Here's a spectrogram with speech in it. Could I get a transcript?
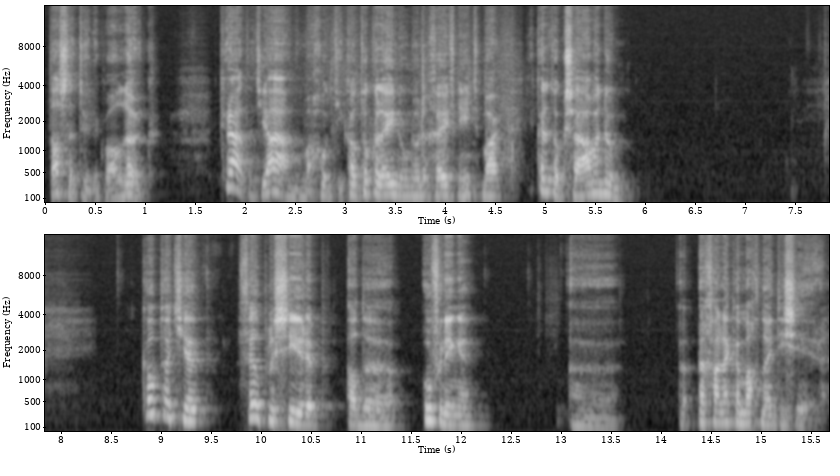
Dat is natuurlijk wel leuk. Ik raad het je aan, maar goed, je kan het ook alleen doen, dat geeft niet, maar je kan het ook samen doen. Ik hoop dat je veel plezier hebt aan de oefeningen. Uh, ga lekker magnetiseren.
